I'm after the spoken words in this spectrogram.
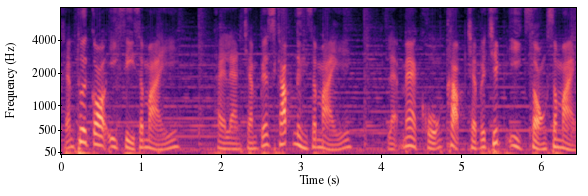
แชมป์ถ้วยกออีก 4 สมัย ไทยแลนด์แชมเปี้ยนส์คัพ1สมัย และแม่โขงขับแชมเปี้ยนชิพอีก 2 สมัย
